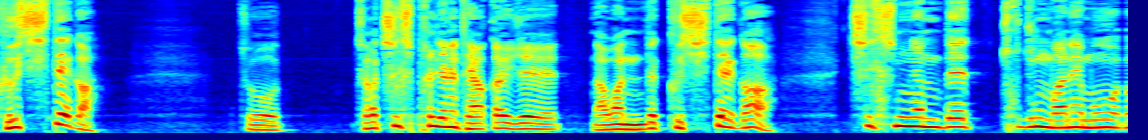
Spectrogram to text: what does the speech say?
그 시대가 저 제가 78년에 대학가 이제 나왔는데 그 시대가 70년대 초중반에 뭐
